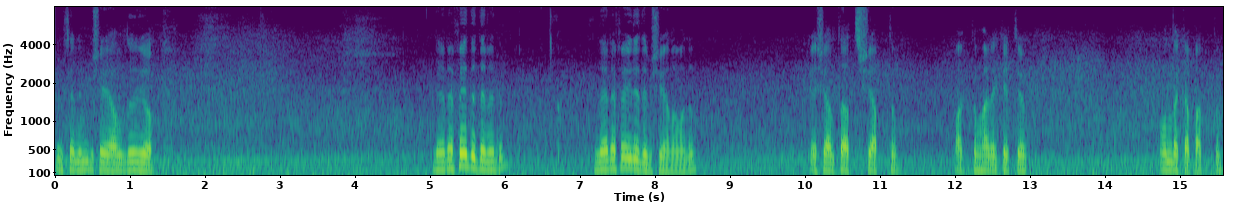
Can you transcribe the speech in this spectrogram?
Kimsenin bir şey aldığı yok. LRF'yi de denedim. LRF'yle de bir şey alamadım. 5-6 atış yaptım. Baktım hareket yok. Onu da kapattım.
